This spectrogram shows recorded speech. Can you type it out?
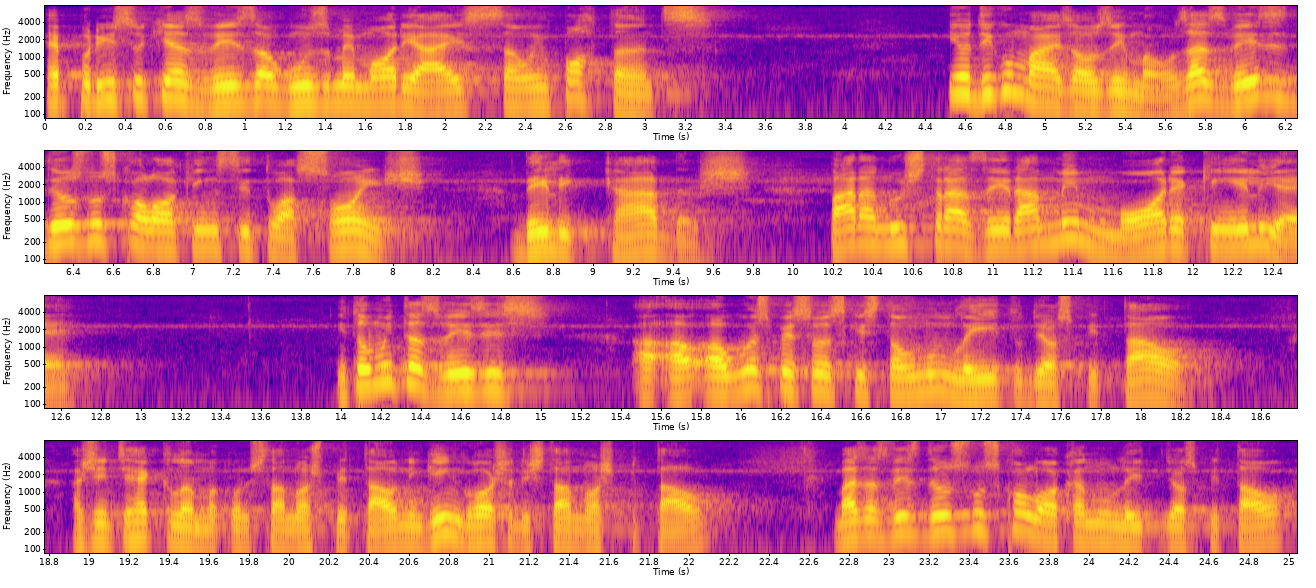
É por isso que às vezes alguns memoriais são importantes. E eu digo mais aos irmãos: às vezes Deus nos coloca em situações delicadas para nos trazer à memória quem Ele é. Então, muitas vezes, algumas pessoas que estão num leito de hospital, a gente reclama quando está no hospital, ninguém gosta de estar no hospital, mas às vezes Deus nos coloca num leito de hospital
